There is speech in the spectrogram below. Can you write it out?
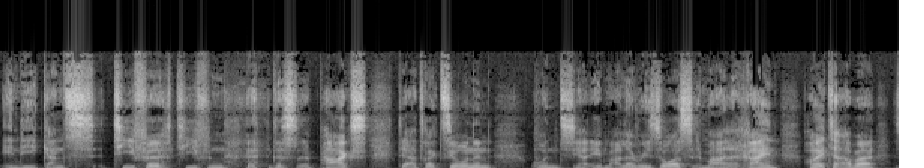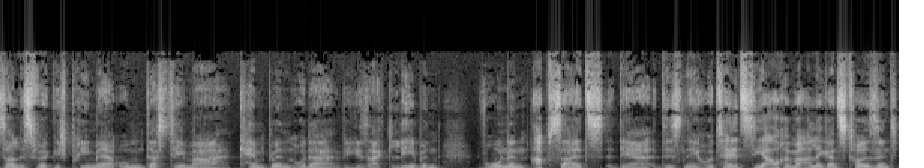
in die ganz tiefe Tiefen des Parks, der Attraktionen und ja eben aller Resorts mal rein. Heute aber soll es wirklich primär um das Thema Campen oder wie gesagt Leben wohnen abseits der Disney Hotels, die ja auch immer alle ganz toll sind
